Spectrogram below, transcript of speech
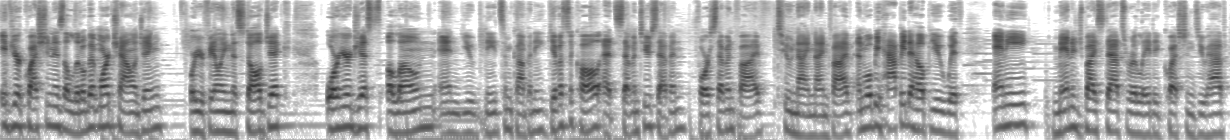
if your question is a little bit more challenging, or you're feeling nostalgic, or you're just alone and you need some company, give us a call at 727-475-2995 and we'll be happy to help you with any managed by stats related questions you have.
